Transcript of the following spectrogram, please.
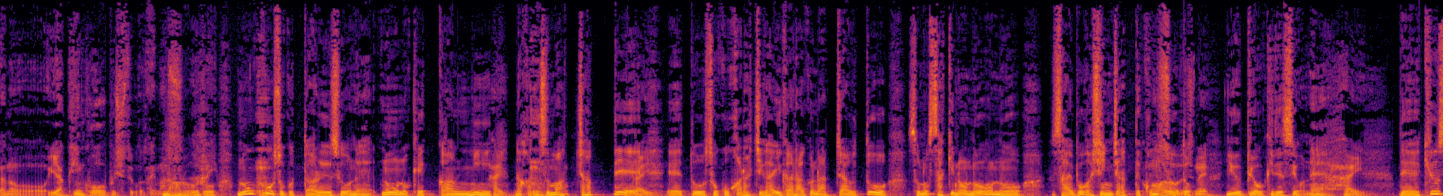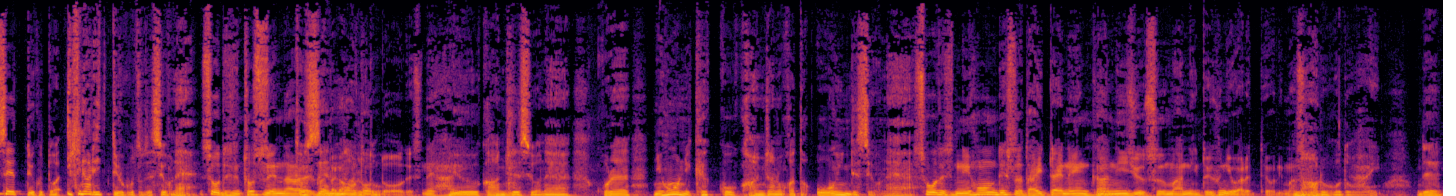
あの薬品候補物質でございます。なるほど、はい、脳梗塞ってあれですよね、脳の血管になんか詰まっちゃって、はい、えーと、そこから血がいかなくなっちゃうと、その先の脳の細胞が死んじゃって困るという病気ですよね。はいで、急性っていうことは、いきなりっていうことですよね。そうですね。突然なられる方がほとんどですね。という感じですよね。これ、日本に結構患者の方多いんですよね。そうです。日本ですと大体年間二十数万人というふうに言われております。なるほど。はい、で、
